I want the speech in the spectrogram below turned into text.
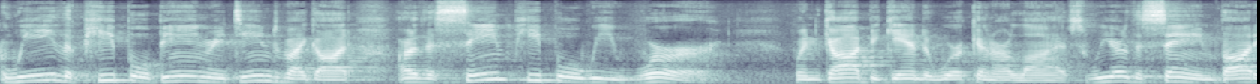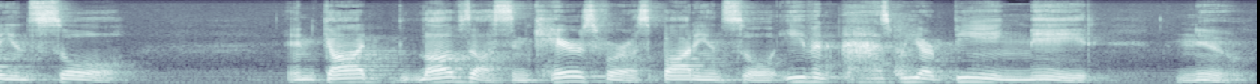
we, the people being redeemed by God, are the same people we were when God began to work in our lives. We are the same, body and soul. And God loves us and cares for us, body and soul, even as we are being made new.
